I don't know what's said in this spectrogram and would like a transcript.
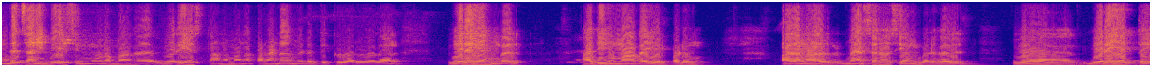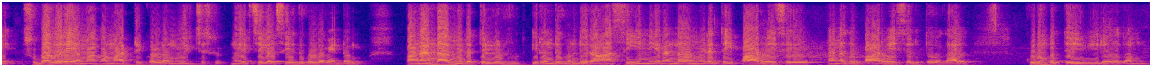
இந்த சனி பெயர்ச்சியின் மூலமாக விரயஸ்தானமான பன்னெண்டாம் இடத்துக்கு வருவதால் விரயங்கள் அதிகமாக ஏற்படும். அதனால் மேசராசி அன்பர்கள் விரயத்தை சுப விரயமாக மாற்றிக்கொள்ள முயற்சி முயற்சிகள் செய்து கொள்ள வேண்டும். பன்னெண்டாம் இடத்தில் இரு- இருந்து கொண்டு ராசியின் இரண்டாம் இடத்தை பார்வை செய் தனது பார்வை செலுத்துவதால் குடும்பத்தில் விரோதம்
